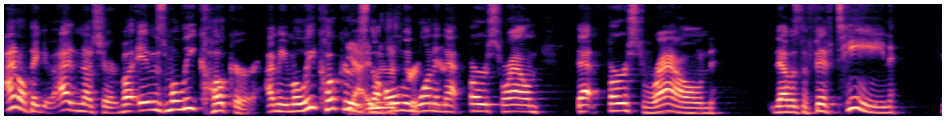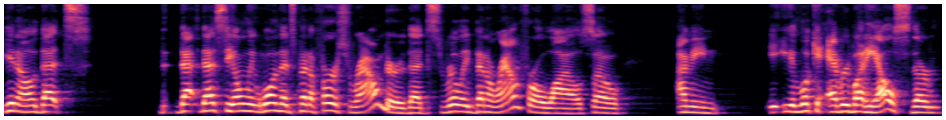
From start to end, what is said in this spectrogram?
I don't think I'm not sure, but it was Malik Hooker. I mean, Malik Hooker yeah, is the only one year. in that first round. That first round that was the 15, you know, that's that that's the only one that's been a first rounder that's really been around for a while. So, I mean, you look at everybody else, they're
